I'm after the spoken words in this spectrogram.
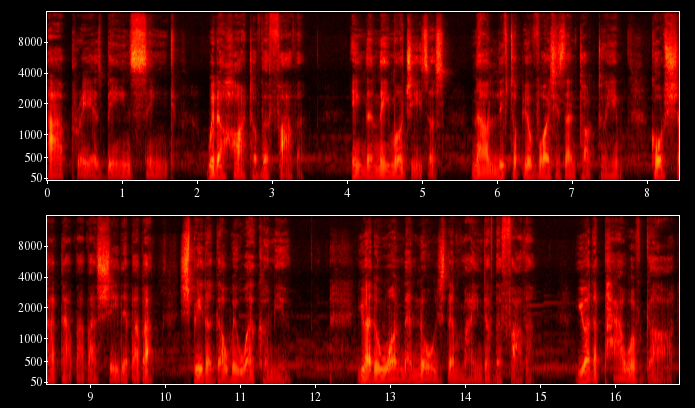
our prayers be in sync with the heart of the Father. In the name of Jesus. Now lift up your voices and talk to Him. Go shata baba shede baba. Spirit of God, we welcome you. You are the one that knows the mind of the Father. You are the power of God.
